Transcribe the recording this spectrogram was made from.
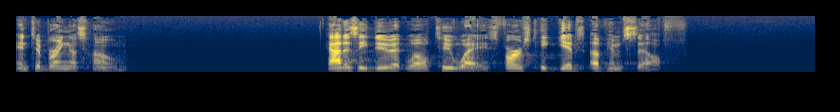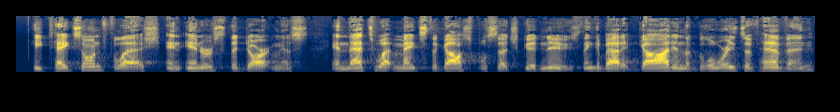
and to bring us home. How does he do it? Well, two ways. First, he gives of himself. He takes on flesh and enters the darkness and that's what makes the gospel such good news. Think about it God, in the glories of heaven,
